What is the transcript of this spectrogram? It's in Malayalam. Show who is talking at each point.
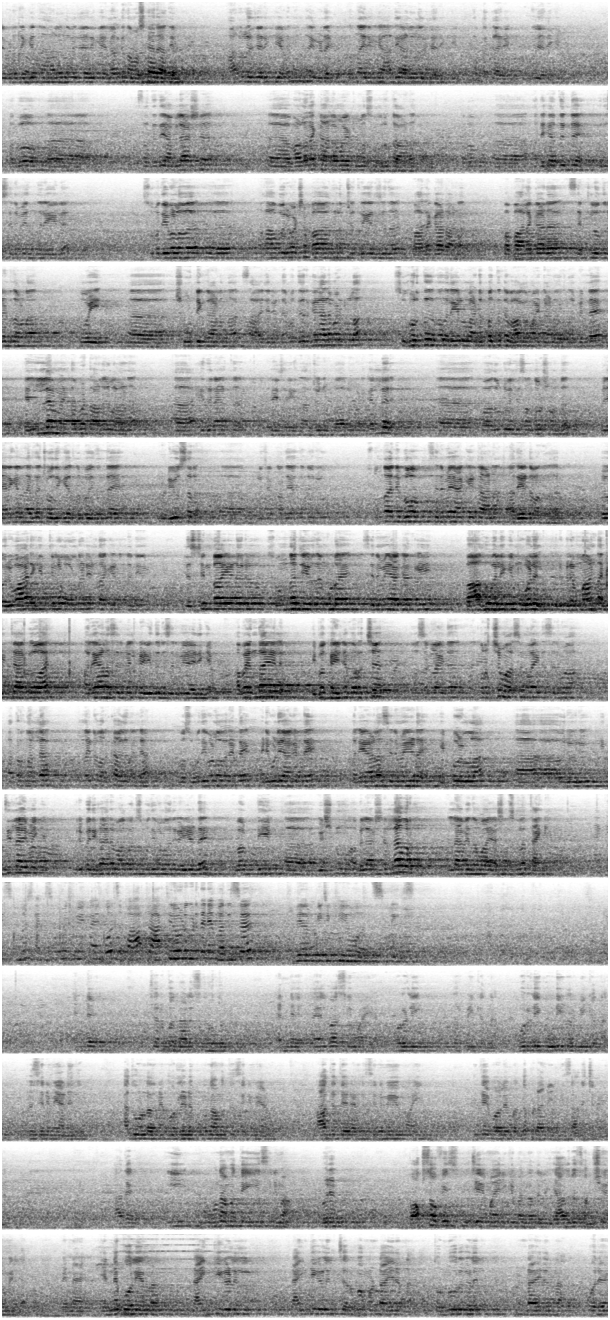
Speaker 1: ഇവിടെ നിൽക്കുന്ന ആളുകൾ വിചാരിക്കുക എല്ലാവർക്കും നമസ്കാരം ആദ്യം. ആളുകൾ വിചാരിക്കുക അവൻ എന്താ ഇവിടെ നന്നായിരിക്കും ആദ്യം ആളുകൾ വിചാരിക്കുക. എന്താ കാര്യം വിചാരിക്കും. അപ്പോൾ സത്യത്തെ അഭിലാഷ് വളരെ കാലമായിട്ടുള്ള സുഹൃത്താണ്. അപ്പം ആ, അദ്ദേഹത്തിന്റെ ഒരു സിനിമ എന്ന നിലയിൽ സുമതി വളവ് മഹാഭൂരിപക്ഷം ഭാഗങ്ങളും ചിത്രീകരിച്ചത് പാലക്കാടാണ്. അപ്പോൾ പാലക്കാട് സെറ്റിൽ ഒന്ന് രണ്ട് തവണ പോയി ഷൂട്ടിംഗ് കാണുന്ന സാഹചര്യമുണ്ട്. അപ്പോൾ ദീർഘകാലമായിട്ടുള്ള സുഹൃത്ത് എന്ന നിലയിലുള്ള അടുപ്പത്തിന്റെ ഭാഗമായിട്ടാണ് വരുന്നത്. പിന്നെ എല്ലാം വേണ്ടപ്പെട്ട ആളുകളാണ് ഇതിനകത്ത് അഭിനയിച്ചിരിക്കുന്നത്. അർജുനും ബാലും അടക്കം എല്ലാവരും. അപ്പോൾ അതുകൊണ്ട് വലിയ സന്തോഷമുണ്ട്. അപ്പോൾ ഞാനിങ്ങനെ നേരത്തെ ചോദിക്കായിരുന്നു. അപ്പോൾ ഇതിന്റെ പ്രൊഡ്യൂസർ വിളിച്ചിട്ട് അദ്ദേഹത്തിന്റെ ഒരു സ്വന്തം അനുഭവം സിനിമയാക്കിയിട്ടാണ് ആദ്യമായിട്ട് വന്നത്. അപ്പോൾ ഒരുപാട് ഹിറ്റുകൾ ഓൾറെഡി ഉണ്ടാക്കിയിട്ടുണ്ട്. ഇനിയും ലിസ്റ്റിൻ ബായിയുടെ ഒരു സ്വന്തം ജീവിതം കൂടെ സിനിമയാക്കാക്കി ബാഹുബലിക്ക് മുകളിൽ ബ്രഹ്മാണ്ഡ ഹിറ്റാക്കുവാൻ മലയാള സിനിമയിൽ കഴിയുന്നൊരു സിനിമയായിരിക്കും. അപ്പോൾ എന്തായാലും ഇപ്പോൾ കഴിഞ്ഞ കുറച്ച് ദിവസങ്ങളായിട്ട് കുറച്ച് മാസങ്ങളായിട്ട് സിനിമ അത്ര നല്ല നന്നായിട്ട് വർക്കാകുന്നില്ല. അപ്പോൾ സുമതിവള വരട്ടെ അടിപൊളിയാകട്ടെ. മലയാള സിനിമയുടെ ഇപ്പോഴുള്ള ആ, ആ, ഒരു ഒരു ഹിറ്റില്ലായ്മയ്ക്ക് ഒരു പരിഹാരമാകാൻ സുമതിവളവർ കഴിയട്ടെ. അപ്പം ടീം വിഷ്ണു അഭിലാഷ് എല്ലാവർക്കും എല്ലാവിധമായ ആശംസകൾ thank you.
Speaker 2: Thank you so much thank you
Speaker 3: എന്റെ ചെറുപ്പകാല സുഹൃത്തും എന്റെ അയൽവാസിയുമായ മുരളി നിർമ്മിക്കുന്ന മുരളി കൂടി നിർമ്മിക്കുന്ന ഒരു സിനിമയാണിത്. അതുകൊണ്ട് തന്നെ മുരളിയുടെ മൂന്നാമത്തെ സിനിമയാണ് ആദ്യത്തെ രണ്ട് സിനിമയുമായി ഇതേപോലെ ബന്ധപ്പെടാൻ എനിക്ക് സാധിച്ചിട്ടുണ്ട്. അത് ഈ മൂന്നാമത്തെ ഈ സിനിമ ഒരു ബോക്സ് ഓഫീസ് വിജയമായിരിക്കുമെന്നതിൽ യാതൊരു സംശയവുമില്ല. പിന്നെ എന്നെ പോലെയുള്ള നയന്റികളിൽ നയന്റികളിൽ ചെറുപ്പമുണ്ടായിരുന്ന തൊണ്ണൂറുകളിൽ ഉണ്ടായിരുന്ന ഒരു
